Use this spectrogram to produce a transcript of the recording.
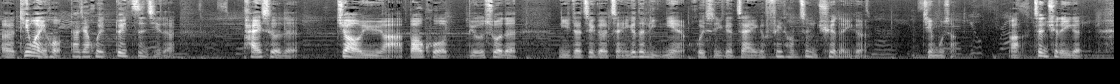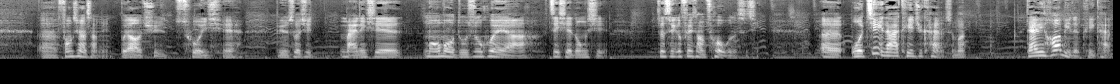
呃，听完以后，大家会对自己的拍摄的教育啊，包括比如说的你的这个整一个的理念，会是一个在一个非常正确的一个节目上啊，正确的一个。呃，方向上面不要去做一些，比如说去买那些某某读书会啊这些东西，这是一个非常错误的事情。呃，我建议大家可以去看什么，David Hobby 的可以看，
